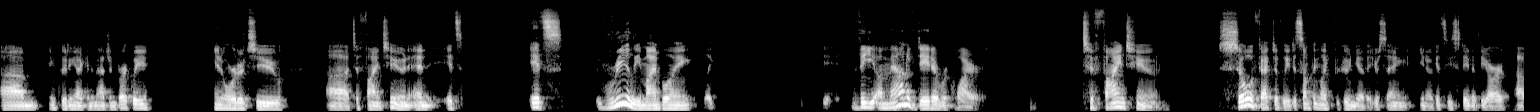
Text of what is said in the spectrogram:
um, including I can imagine Berkeley, in order to uh, to fine tune. And it's it's really mind blowing. Like the amount of data required to fine tune so effectively to something like Vicuna that you're saying, you know, gets these state of the art, uh,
